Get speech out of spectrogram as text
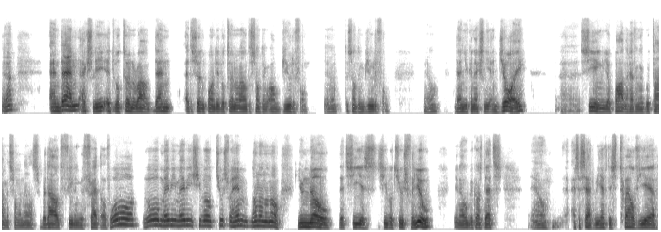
yeah? And then actually it will turn around. Then at a certain point it will turn around to something oh beautiful you know to something beautiful you know? Then you can actually enjoy uh, seeing your partner having a good time with someone else without feeling the threat of oh oh maybe maybe she will choose for him. No no no no. You know that she is she will choose for you you know because that's you know as i said we have this 12 year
